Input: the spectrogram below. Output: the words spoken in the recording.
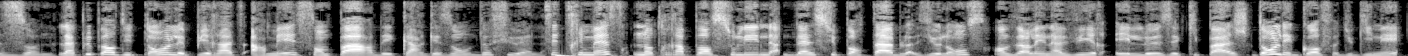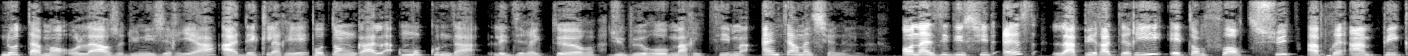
zone. La plupart du temps, les pirates armés s'emparent des cargaisons de fuel. Ce trimestre, notre rapport souligne d'insupportables violences envers les navires et leurs équipages dans les golfs du Guinée, notamment au large du Nigeria, a déclaré Potangal Mukunda, le directeur du Bureau maritime international. En Asie du Sud-Est, la piraterie est en forte chute après un pic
